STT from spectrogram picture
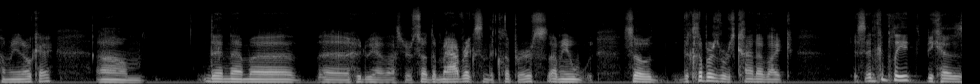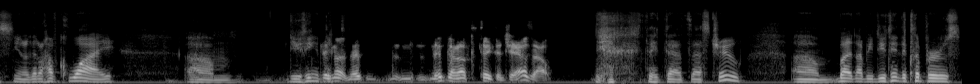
I mean, okay. Um, then um, uh, uh, who do we have last year? So the Mavericks and the Clippers. I mean, so the Clippers was kind of like it's incomplete because you know they don't have Kawhi. Um, do you think they're, not, they're, they're not to take the Jazz out? Yeah, that's that's true. Um, but I mean, do you think the Clippers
